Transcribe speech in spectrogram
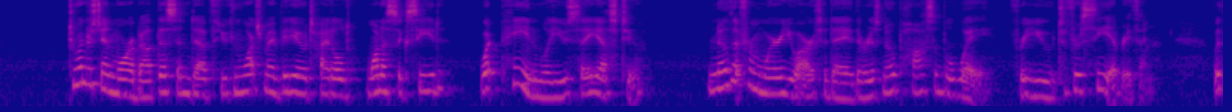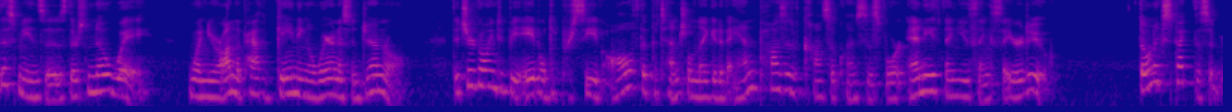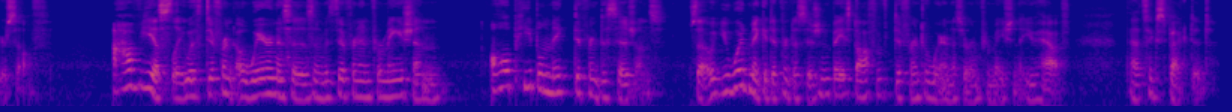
To understand more about this in depth, you can watch my video titled Wanna Succeed? What Pain Will You Say Yes to? Know that from where you are today, there is no possible way for you to foresee everything. What this means is there's no way, when you're on the path of gaining awareness in general, that you're going to be able to perceive all of the potential negative and positive consequences for anything you think, say, or do. Don't expect this of yourself. Obviously, with different awarenesses and with different information, all people make different decisions. So you would make a different decision based off of different awareness or information that you have. That's expected.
